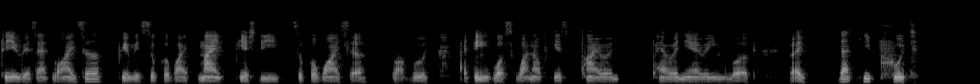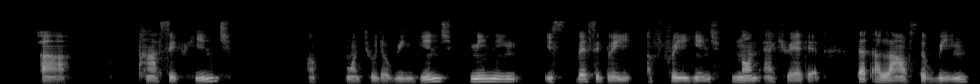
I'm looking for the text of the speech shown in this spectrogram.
previous advisor, previous supervisor, my PhD supervisor, Rob. I think it was one of his pioneering work, right? That he put a passive hinge onto the wing hinge, meaning it's basically a free hinge, non-actuated, that allows the wing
